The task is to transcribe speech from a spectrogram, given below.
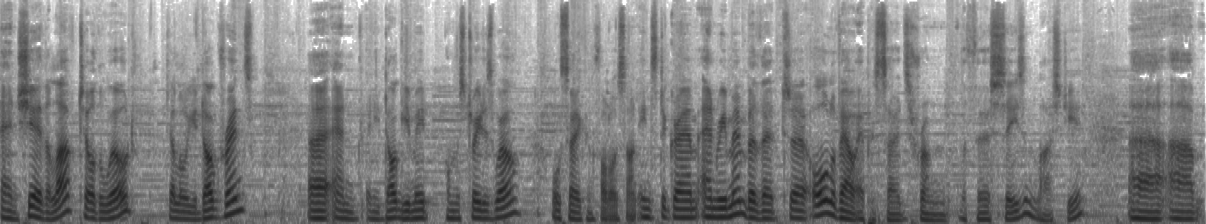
and share the love. Tell the world, tell all your dog friends, uh, and any dog you meet on the street as well. Also, you can follow us on Instagram, and remember that uh, all of our episodes from the first season last year, um,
